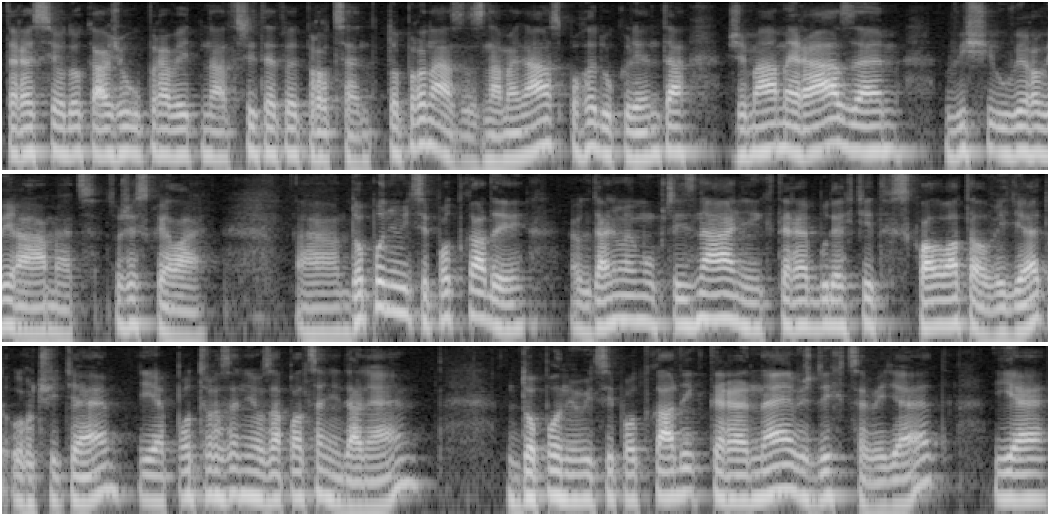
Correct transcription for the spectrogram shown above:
které si ho dokážou upravit na 35%. To pro nás znamená z pohledu klienta, že máme rázem vyšší úvěrový rámec, což je skvělé. Doplňující podklady k daňovému přiznání, které bude chtít schvalovatel vidět, určitě, je potvrzení o zaplacení daně. Doplňující podklady, které ne vždy chce vidět, je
